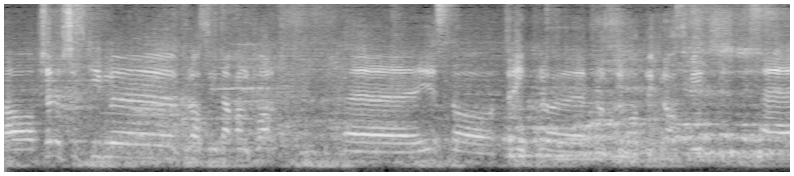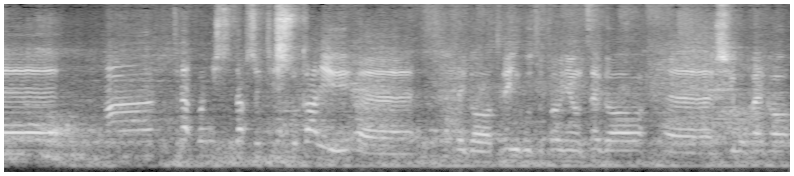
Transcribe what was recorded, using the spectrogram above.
O, przede wszystkim e, CrossFit Avantport. Jest to trening pro, e, prozdrowotny CrossFit. Triatloniści zawsze gdzieś szukali e, tego treningu uzupełniającego, e, siłowego.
